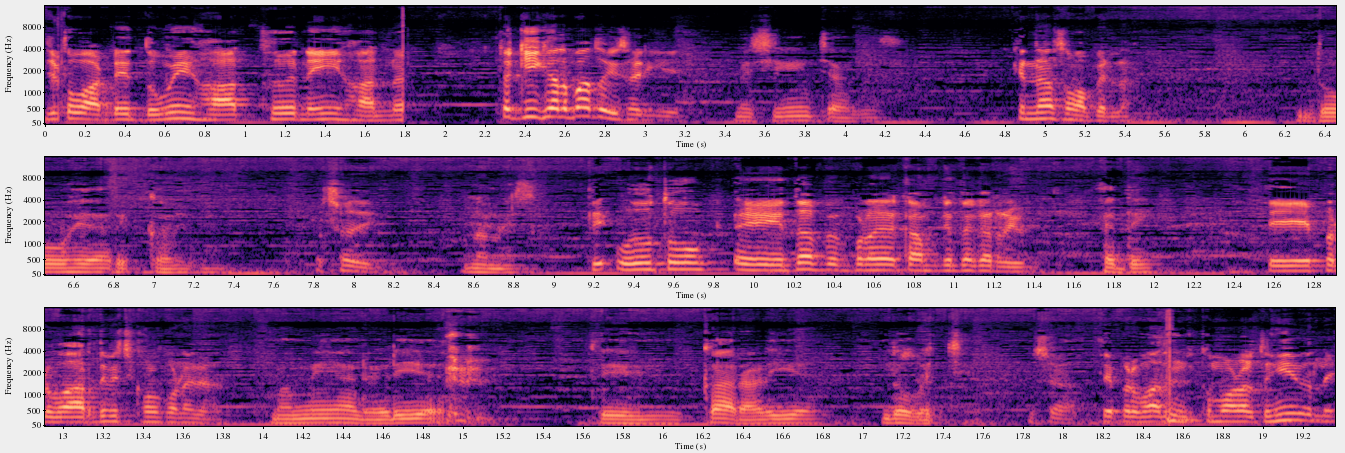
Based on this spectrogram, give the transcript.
ਜੇ ਤੁਹਾਡੇ ਦੋਵੇਂ ਹੱਥ ਨਹੀਂ ਹਨ ਤਾਂ ਕੀ ਗੱਲਬਾਤ ਹੋਈ ਸਾਰੀ ਇਹ? ਮਸ਼ੀਨ ਚੱਲ ਰਹੀ ਸੀ। ਕਿੰਨਾ ਸਮਾਂ ਪਹਿਲਾਂ? 2001 ਵਾਲੇ। ਦਿਨ ਅੱਛਾ ਜੀ। ਨਵੇਂ ਸੀ ਤੇ ਉਦੋਂ ਤੋਂ ਇਹ- ਇਹਦਾ ਆਪਣਾ ਕੰਮ ਕਿੱਦਾਂ ਕਰ ਰਹੇ ਹੋ? ਇਦਾਂ ਹੀ। ਤੇ ਪਰਿਵਾਰ ਦੇ ਵਿੱਚ ਕੌਣ ਕੌਣ ਹੈਗਾ? ਮੰਮੀ ਆ ਡੈਡੀ ਹੈ ਤੇ ਘਰ ਵਾਲੀ ਹੈ ਦੋ ਬੱਚੇ। ਅੱਛਾ ਤੇ ਪਰਿਵਾਰ ਕਮਾਉਣ ਵਾਲੇ ਤੁਸੀਂ ਇਕੱਲੇ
